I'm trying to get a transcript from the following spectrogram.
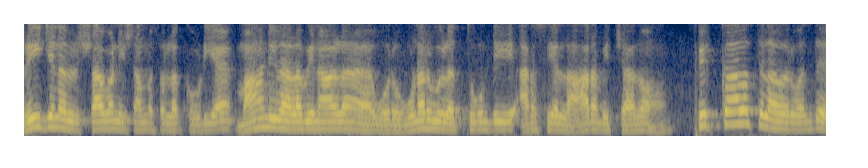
ரீஜனல் ஷாவனிசம்னு சொல்லக்கூடிய மாநில அளவினால ஒரு உணர்வுகளை தூண்டி அரசியலில் ஆரம்பித்தாலும் பிற்காலத்தில் அவர் வந்து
